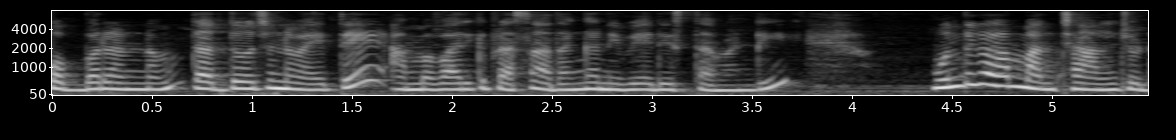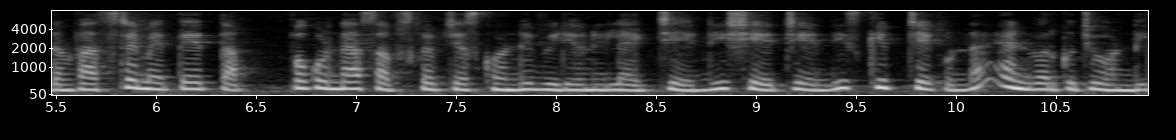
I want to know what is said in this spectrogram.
కొబ్బరన్నం దద్దోజనం అయితే అమ్మవారికి ప్రసాదంగా నివేదిస్తామండి. ముందుగా మన ఛానల్ చూడడం ఫస్ట్ టైం అయితే తప్పకుండా సబ్స్క్రైబ్ చేసుకోండి వీడియోని లైక్ చేయండి షేర్ చేయండి స్కిప్ చేయకుండా ఎండ్ వరకు చూడండి.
